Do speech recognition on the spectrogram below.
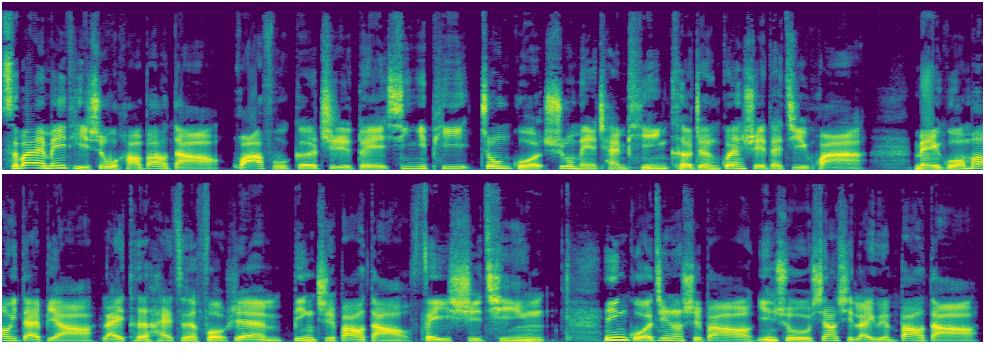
此外，媒体十五号报道，华府搁置对新一批中国输美产品课征关税的计划。美国贸易代表莱特海则否认，并指报道非实情。英国金融时报引述消息来源报道，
